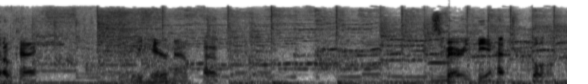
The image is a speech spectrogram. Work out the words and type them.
Okay. We here now. Oh. It's very theatrical.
